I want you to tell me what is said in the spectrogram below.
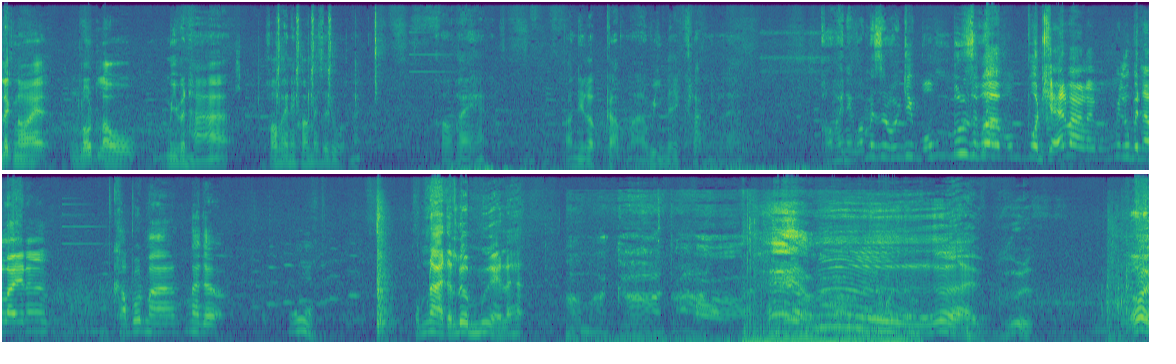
เล็กน้อยรถเรามีปัญหาขออภัยในความไม่สะดวกนะ ขออภัยฮะ ตอนนี้เรากลับมาวิ่งได้อีกครั้งหนึ่งแล้วฮะขออภัยในความไม่สะดวกจริงผมรู้สึกว่าผมปวดแขนมากเลยผมไม่รู้เป็นอะไรนะ ขับรถมาน่าจะโอ้ผมน่าจะเริ่มเมื่อยแล้วฮะ Oh my god, bro. เฮ้ยเฮ้ย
